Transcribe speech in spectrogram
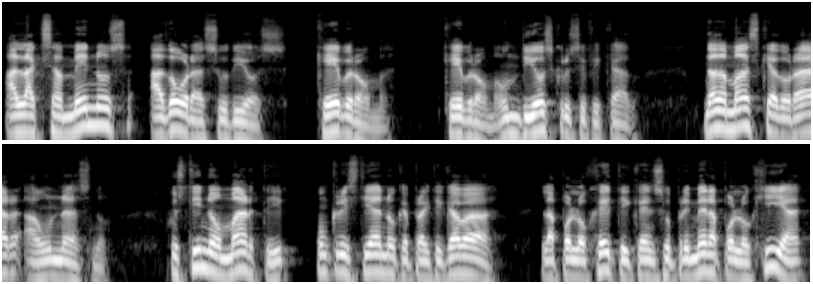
Alaxamenos adora a su Dios. ¡Qué broma! ¡Qué broma! Un Dios crucificado nada más que adorar a un asno. Justino Mártir, un cristiano que practicaba la apologética en su primera apología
